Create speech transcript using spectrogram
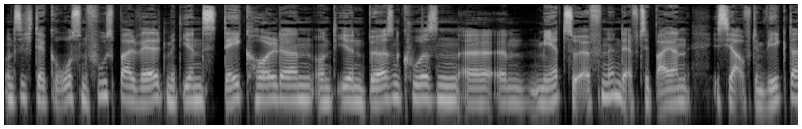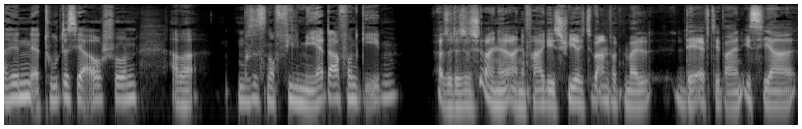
und sich der großen Fußballwelt mit ihren Stakeholdern und ihren Börsenkursen äh, ähm, mehr zu öffnen. Der FC Bayern ist ja auf dem Weg dahin, er tut es ja auch schon, aber muss es noch viel mehr davon geben? Also das ist eine, eine Frage, die ist schwierig zu beantworten, weil der FC Bayern ist ja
